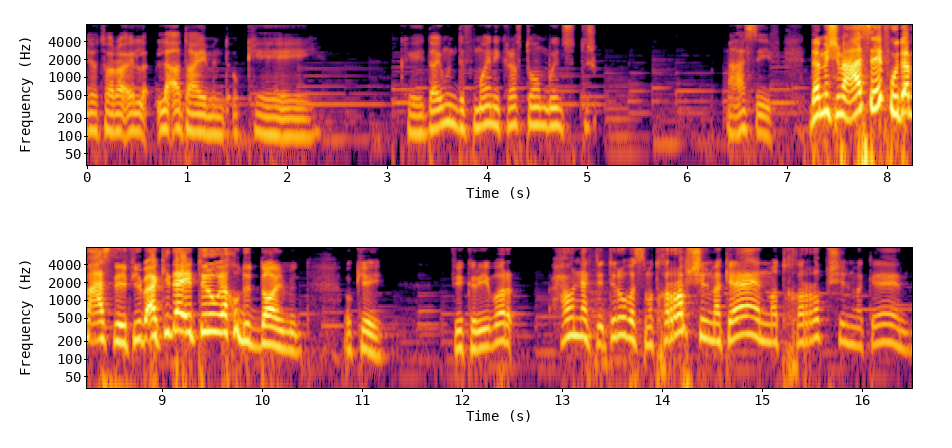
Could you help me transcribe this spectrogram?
يا ترى ال- لا diamond. okay. okay. diamond في ماينكرافت 1.6 معاه سيف. ده مش معاه سيف وده معاه سيف. يبقى أكيد هيقتله وياخد ال diamond. okay. في creeper. حاول إنك تقتله بس ما تخربش المكان. ما تخربش المكان.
